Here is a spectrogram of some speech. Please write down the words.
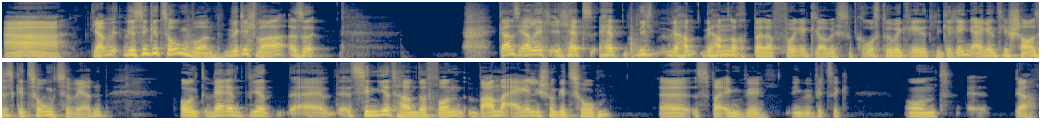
Ah, ja, wir sind gezogen worden. Wirklich wahr. Also ganz ehrlich, ich hätte hätt nicht, wir haben, wir haben noch bei der Folge, glaube ich, so groß darüber geredet, wie gering eigentlich die Chance ist, gezogen zu werden. Und während wir äh, sinniert haben davon, waren wir eigentlich schon gezogen. Äh, es war irgendwie, irgendwie witzig. Und äh, ja,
